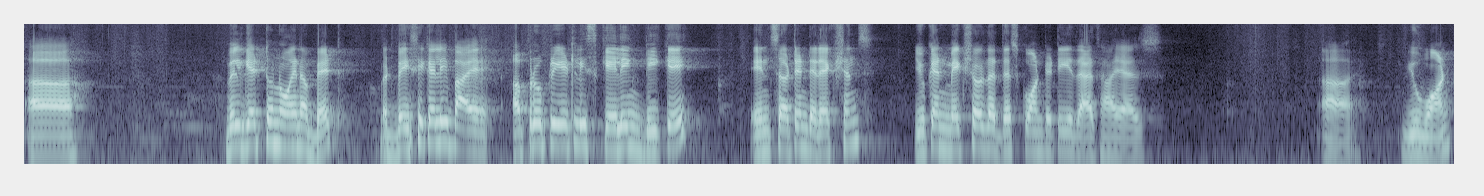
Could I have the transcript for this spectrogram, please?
Uh, we'll get to know in a bit. But basically by appropriately scaling dk in certain directions, you can make sure that this quantity is as high as uh, you want.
